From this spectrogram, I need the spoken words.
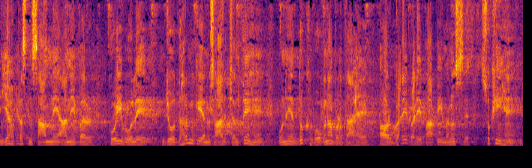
यह प्रश्न सामने आने पर कोई बोले, जो धर्म के अनुसार चलते हैं, उन्हें दुख भोगना पड़ता है और बड़े-बड़े पापी मनुष्य सुखी हैं।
